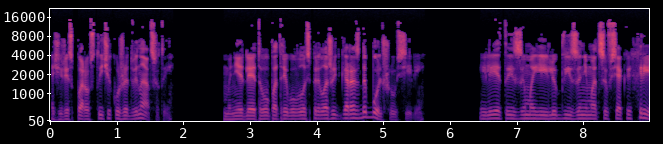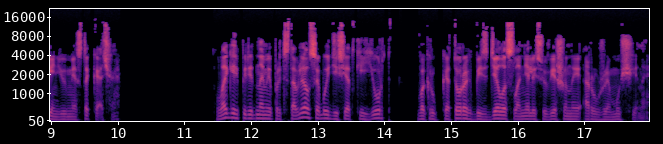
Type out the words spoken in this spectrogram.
а через пару стычек уже двенадцатый. Мне для этого потребовалось приложить гораздо больше усилий. Или это из-за моей любви заниматься всякой хренью вместо кача? Лагерь перед нами представлял собой десятки юрт, вокруг которых без дела слонялись увешанные оружием мужчины.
